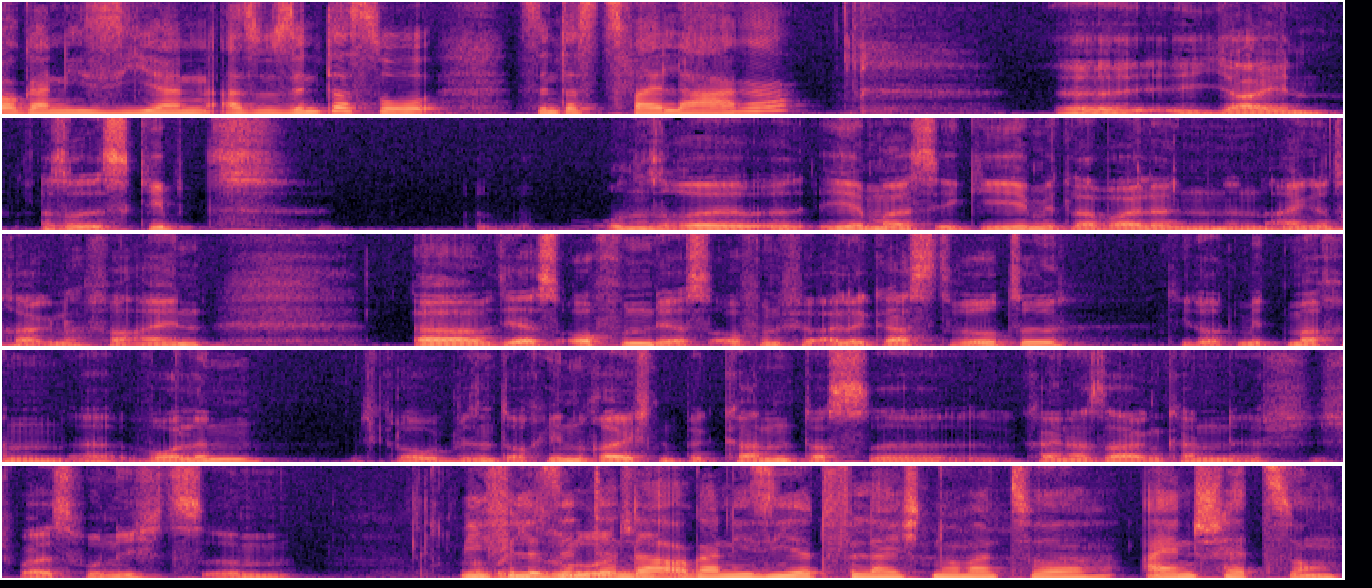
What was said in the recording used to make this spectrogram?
mitorganisieren? Also sind das so, sind das zwei Lager? Äh, jein. Also es gibt unsere äh, ehemals EG, mittlerweile ein, ein eingetragener Verein, äh, der ist offen, der ist offen für alle Gastwirte, die dort mitmachen äh, wollen. Ich glaube, wir sind auch hinreichend bekannt, dass äh, keiner sagen kann, ich, ich weiß von nichts. Ähm, wie viele sind Leute, denn da organisiert, vielleicht nur mal zur Einschätzung?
